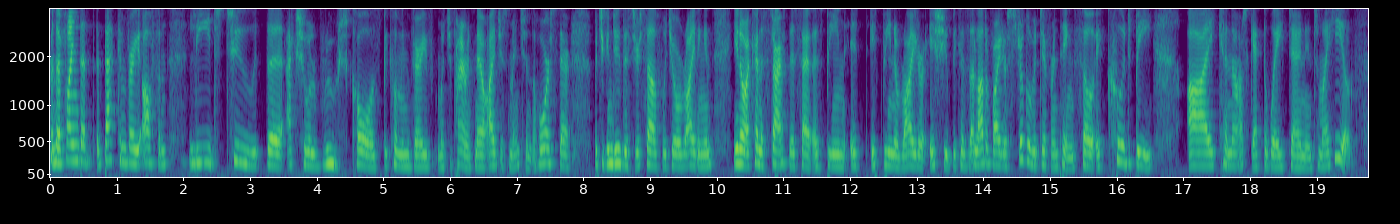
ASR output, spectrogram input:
And I find that that can very often lead to the actual root cause becoming very much apparent. Now, I just mentioned the horse there, but you can do this yourself with your riding. And, you know, I kind of start this out as being it, it being a rider issue because a lot of riders struggle with different things. So it could be I cannot get the weight down into my heels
